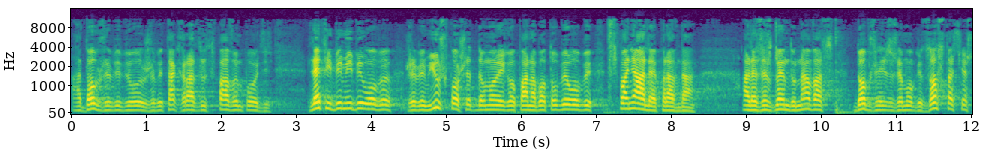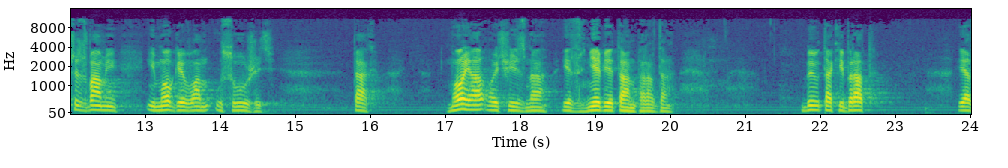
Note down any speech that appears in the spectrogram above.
A dobrze by było, żeby tak razem z Pawłem powiedzieć. Lepiej by mi było, by- żebym już poszedł do mojego Pana, bo to byłoby wspaniale, prawda? Ale ze względu na Was dobrze jest, że mogę zostać jeszcze z Wami i mogę Wam usłużyć. Tak. Moja ojczyzna jest w niebie tam, prawda? Był taki brat, ja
